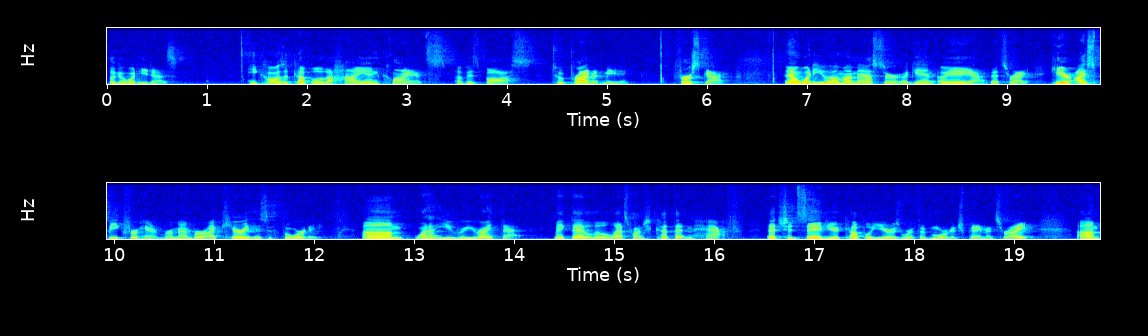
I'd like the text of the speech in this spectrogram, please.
Look at what he does he calls a couple of the high end clients of his boss to a private meeting. First guy. Now, what do you owe my master again? Oh, yeah, yeah, that's right. Here, I speak for him, remember? I carry his authority. Um, why don't you rewrite that? Make that a little less. Why don't you cut that in half? That should save you a couple years worth of mortgage payments, right? Um,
